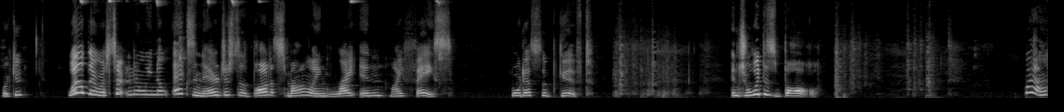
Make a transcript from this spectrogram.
Like it? Well, there was certainly no eggs in there, just a ball of smiling right in my face. Well, that's the gift. Enjoy this ball. Well,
